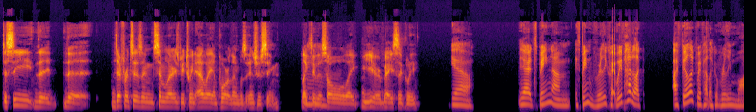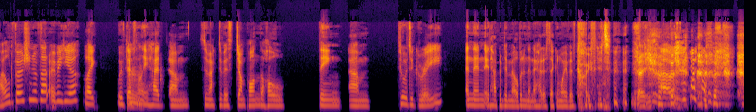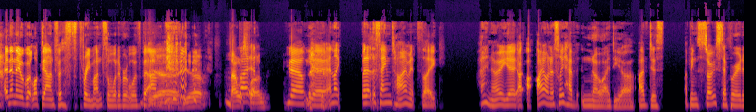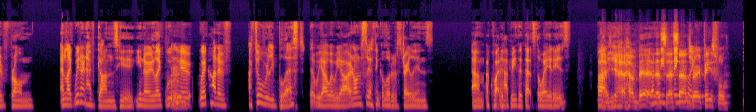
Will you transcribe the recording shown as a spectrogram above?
to see the the differences and similarities between LA and Portland was interesting. Like through Mm. this whole like year, basically. yeah. Yeah, it's been um it's been really crazy. We've had like I feel like we've had like a really mild version of that over here. Like we've definitely had um some activists jump on the whole thing um to a degree and then it happened in Melbourne and then they had a second wave of COVID. Um, and then they all got locked down for three months or whatever it was. But um, yeah, yeah, that was But, fun. yeah, yeah, and like, but at the same time, it's like I don't know. Yeah, I I honestly have no idea. I've just I've been so separated from, and like we don't have guns here. You know, like we- Mm. we're we're kind of. I feel really blessed that we are where we are, and honestly, I think a lot of Australians um, are quite happy that that's the way it is. Uh, But yeah, I bet That's, that sounds like- very peaceful.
